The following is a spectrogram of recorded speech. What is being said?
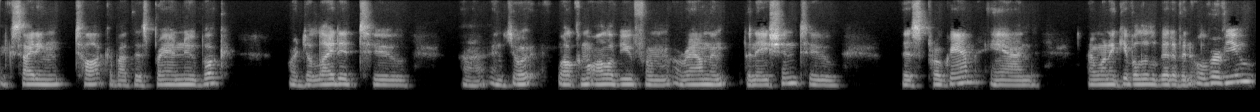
exciting talk about this brand new book. We're delighted to uh, enjoy, welcome all of you from around the, the nation to this program. And I want to give a little bit of an overview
